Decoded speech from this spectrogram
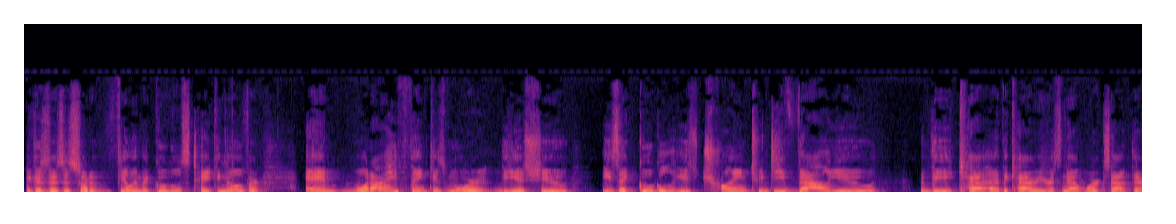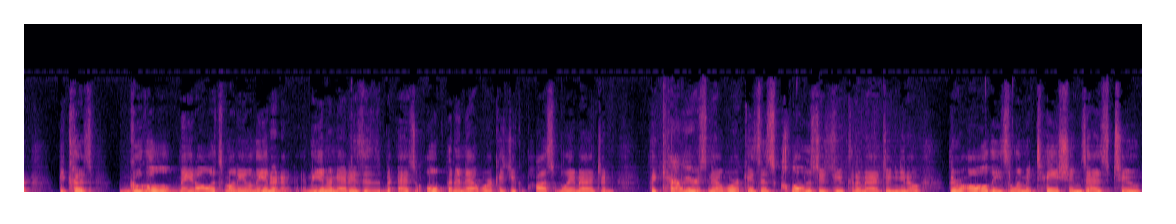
because there's a sort of feeling that Google's taking over. And what I think is more the issue is that Google is trying to devalue the ca uh, the carriers' networks out there because Google made all its money on the internet, and the internet is as, as open a network as you can possibly imagine. The carrier's network is as closed as you can imagine. You know, there are all these limitations as to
